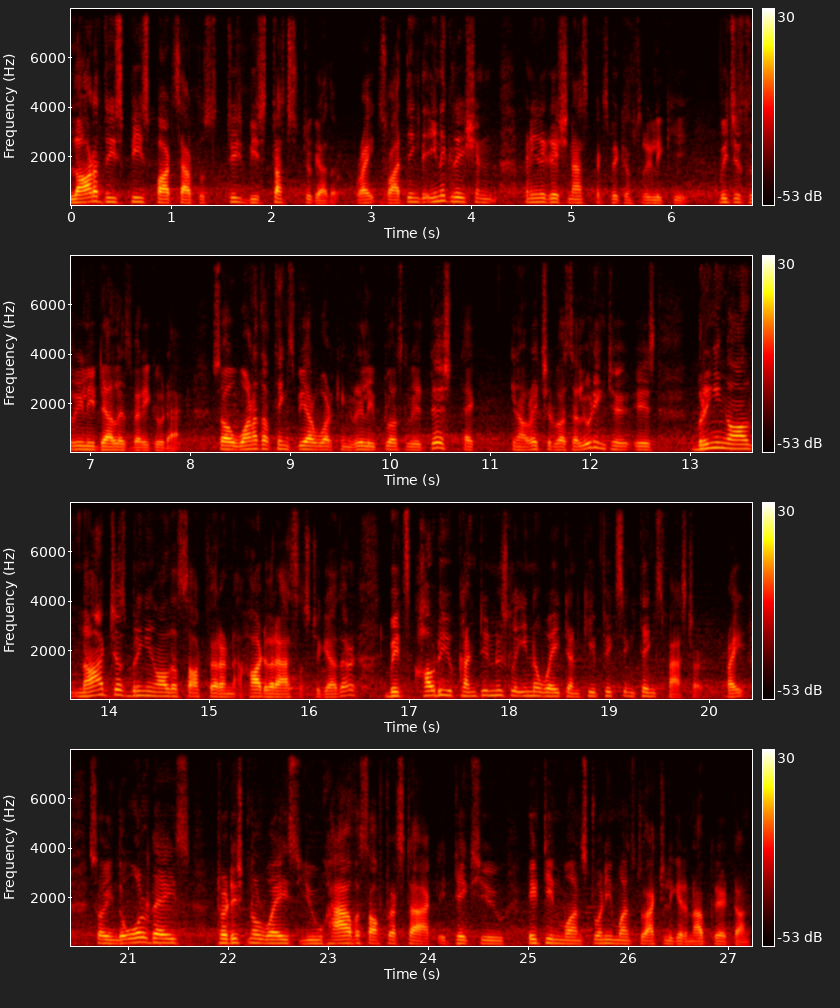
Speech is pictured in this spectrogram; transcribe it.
a lot of these piece parts have to be stitched together, right? So I think the integration and integration aspects becomes really key, which is really Dell is very good at. So one of the things we are working really closely with Dish Tech you know, Richard was alluding to is bringing all, not just bringing all the software and hardware assets together, but it's how do you continuously innovate and keep fixing things faster, right? So in the old days, traditional ways, you have a software stack, it takes you 18 months, 20 months to actually get an upgrade done.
